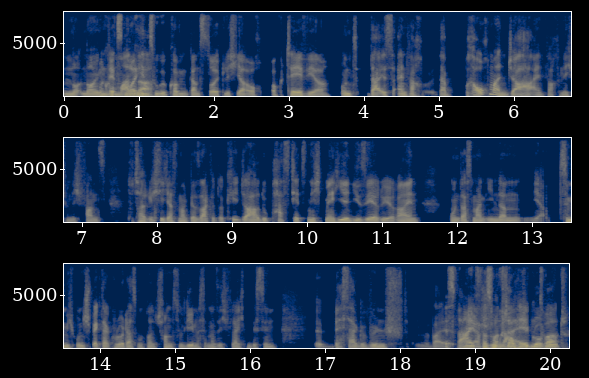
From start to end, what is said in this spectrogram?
Einen neuen Und jetzt neu hinzugekommen, ganz deutlich ja auch Octavia. Und da ist einfach, da braucht man Jaha einfach nicht. Und ich fand es total richtig, dass man gesagt hat, okay, Jaha, du passt jetzt nicht mehr hier in die Serie rein. Und dass man ihn dann, ja, ziemlich unspektakulär, das muss man schon zugeben, das hätte man sich vielleicht ein bisschen äh, besser gewünscht, weil es war ein versuchter Heldentod. War.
